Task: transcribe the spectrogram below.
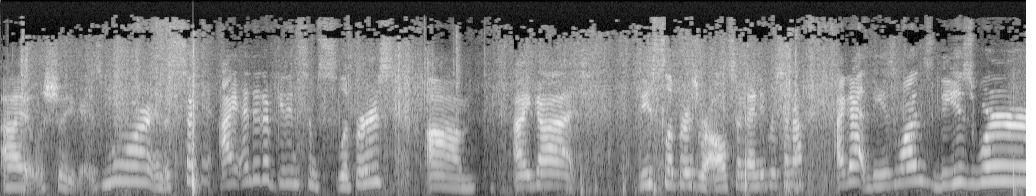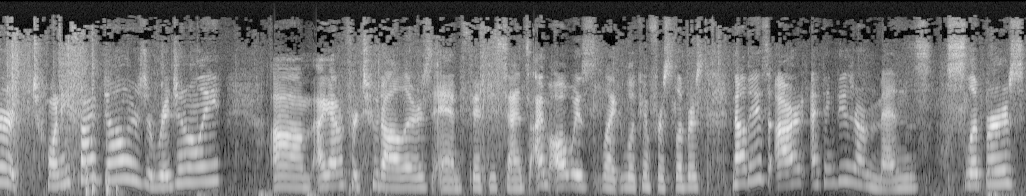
I will show you guys more in a second. I ended up getting some slippers. Um, I got, these slippers were also 90% off. I got these ones. These were $25 originally. Um, I got them for $2.50. I'm always like looking for slippers. Now these are, I think these are men's slippers.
